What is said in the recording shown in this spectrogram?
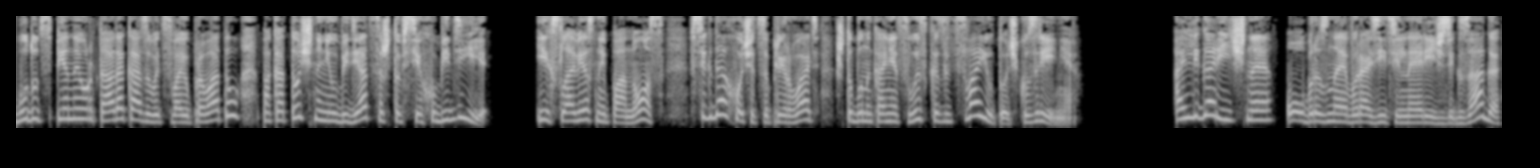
Будут с пеной у рта доказывать свою правоту, пока точно не убедятся, что всех убедили. Их словесный понос всегда хочется прервать, чтобы, наконец, высказать свою точку зрения. Аллегоричная, образная, выразительная речь зигзага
